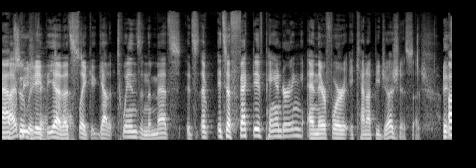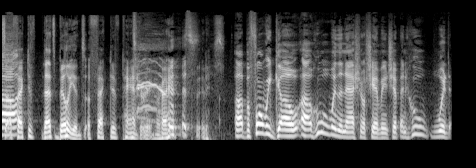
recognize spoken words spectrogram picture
Absolutely I appreciate. The, yeah, that's like you got it, Twins and the Mets. It's it's effective pandering, and therefore it cannot be judged as such. It's Uh, effective. That's billions. Effective pandering, right? it is. Uh, before we go, uh, who will win the national championship, and who would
